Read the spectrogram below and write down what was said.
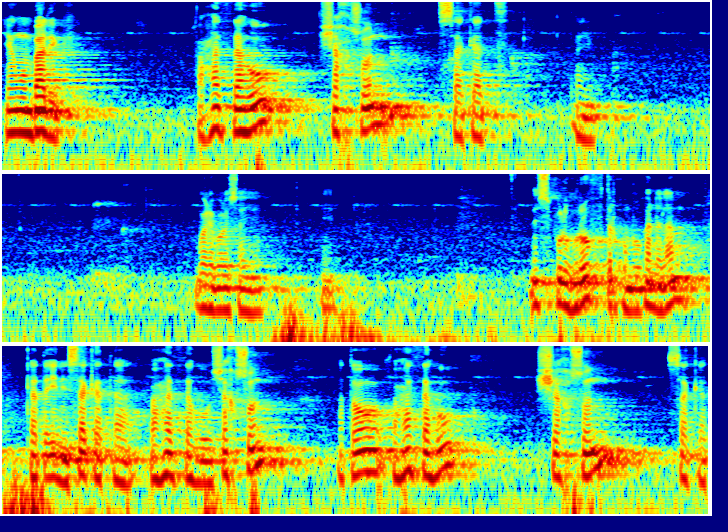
yang membalik. Fahathahu syakhsun sakat. Baik. Boleh-boleh saja. Ya. Ini 10 huruf terkumpulkan dalam kata ini sakata fahathahu syakhsun atau fahathahu syakhsun sakat.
